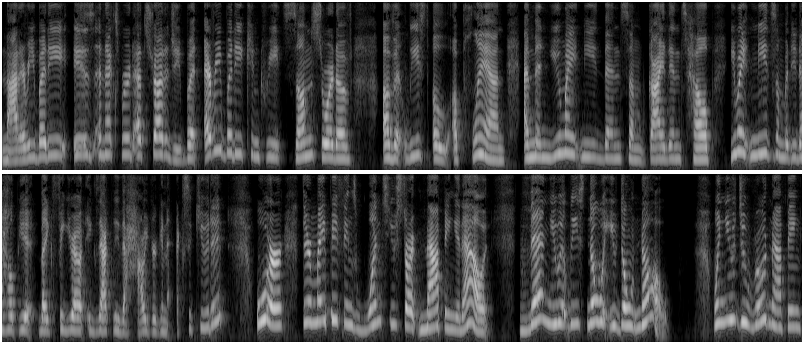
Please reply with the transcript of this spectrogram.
Not everybody is an expert at strategy but everybody can create some sort of of at least a, a, plan and then you might need then some guidance help you might need somebody to help you like figure out exactly the how you're going to execute it or there might be things once you start mapping it out then you at least know what you don't know when you do road mapping,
